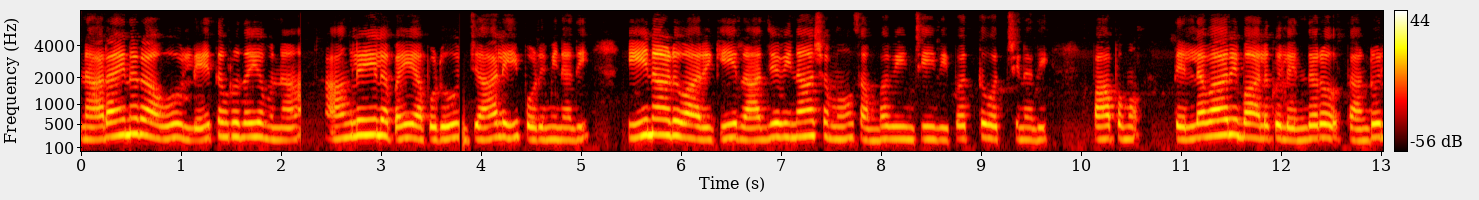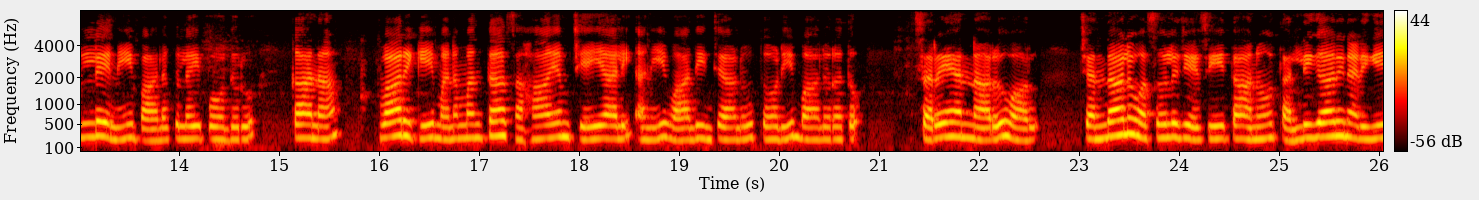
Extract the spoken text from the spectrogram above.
నారాయణరావు లేత హృదయమున ఆంగ్లేయులపై అప్పుడు జాలి పొడిమినది. ఈనాడు వారికి రాజ్య వినాశము సంభవించి విపత్తు వచ్చినది. పాపము తెల్లవారి బాలకులెందరో తండ్రుల్లేని బాలకులైపోదురు కాన వారికి మనమంతా సహాయం చేయాలి అని వాదించాడు తోడి బాలురతో. సరే అన్నారు వారు. చందాలు వసూలు చేసి తాను తల్లిగారినడిగి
